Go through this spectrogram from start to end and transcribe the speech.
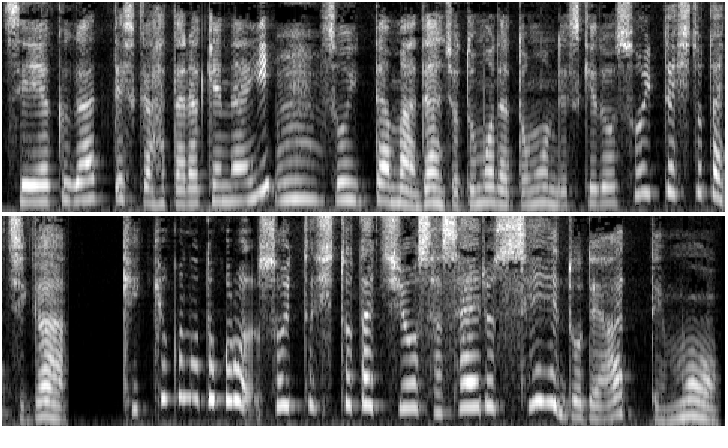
制約があってしか働けない、うん、そういったまあ男女ともだと思うんですけど、そういった人たちが結局のところ、そういった人たちを支える制度であっても、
